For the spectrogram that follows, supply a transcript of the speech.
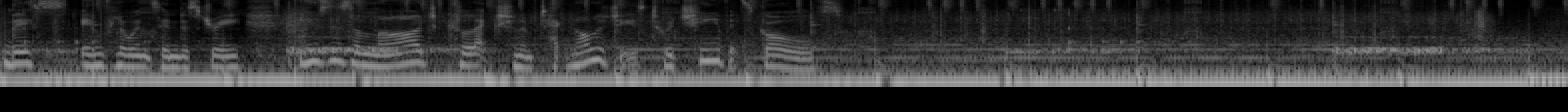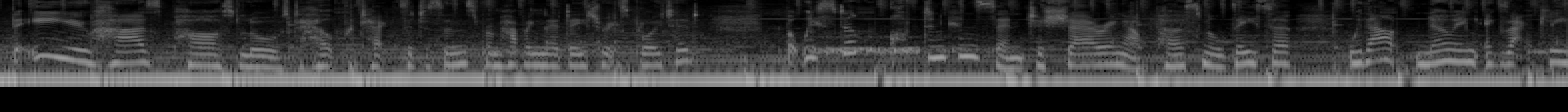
This influence industry uses a large collection of technologies to achieve its goals. The EU has passed laws to help protect citizens from having their data exploited, but we still often consent to sharing our personal data without knowing exactly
